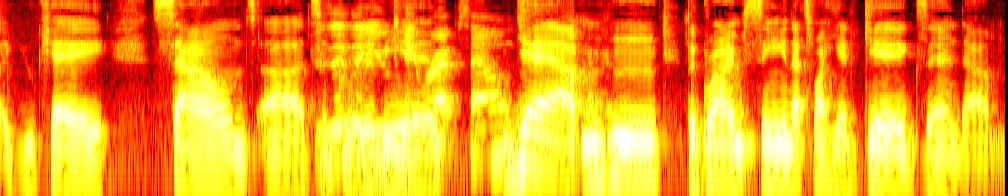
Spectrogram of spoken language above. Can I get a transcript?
a UK sound, uh, to Is it Caribbean. the UK rap sound? Yeah, Okay. hmm the grime scene. That's why he had Giggs and um,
